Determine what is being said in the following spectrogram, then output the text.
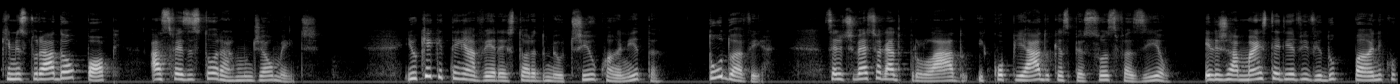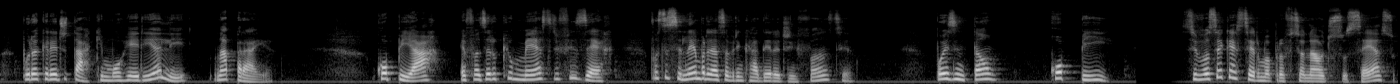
que misturado ao pop as fez estourar mundialmente. E o que, que tem a ver a história do meu tio com a Anitta? Tudo a ver. Se ele tivesse olhado para o lado e copiado o que as pessoas faziam, ele jamais teria vivido o pânico por acreditar que morreria ali, na praia. Copiar é fazer o que o mestre fizer, você se lembra dessa brincadeira de infância? Pois então, copie. Se você quer ser uma profissional de sucesso,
